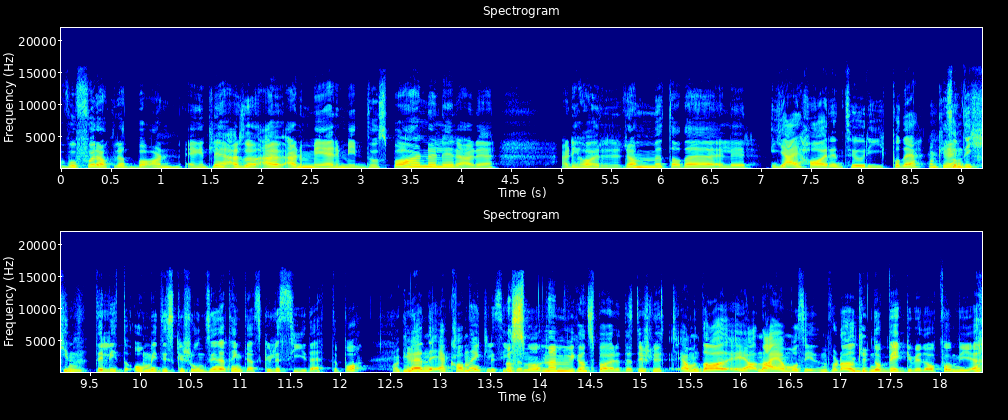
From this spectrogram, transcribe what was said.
Hvorfor akkurat barn, egentlig? Altså, er, er det mer midd hos barn, eller er, det, er de hardere rammet av det, eller Jeg har en teori på det, okay. som de hinter litt om i diskusjonen sin. Jeg tenkte jeg skulle si det etterpå, okay. men jeg kan egentlig si Da det nå. Nei, men vi kan spare det til slutt. Ja, men da, ja, nei, jeg må si den, for da, okay. nå bygger vi det opp for mye.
